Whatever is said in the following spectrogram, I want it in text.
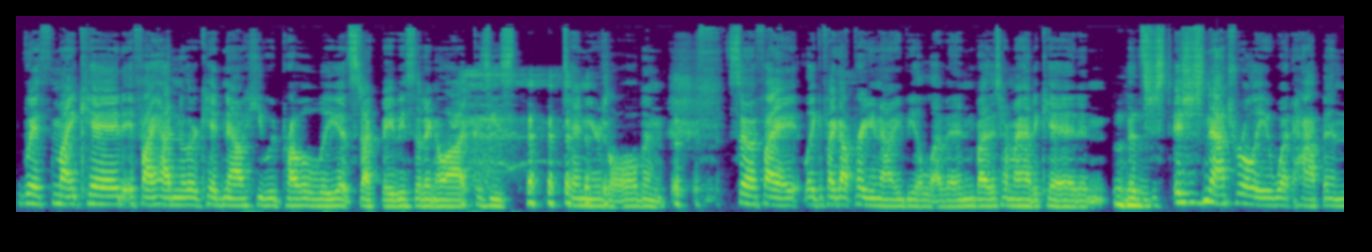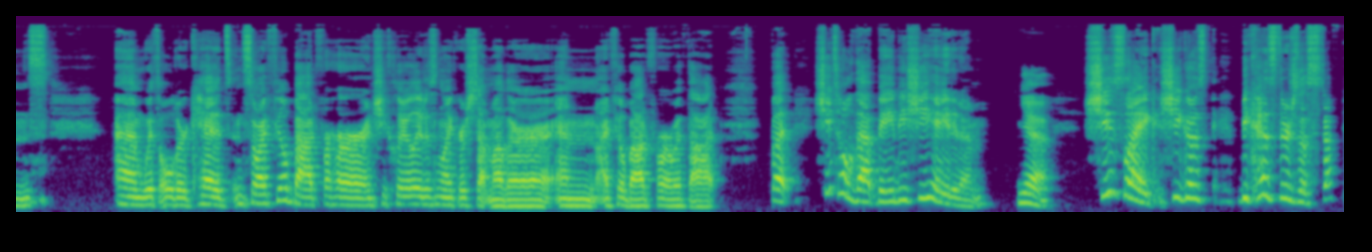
with my kid, if I had another kid now, he would probably get stuck babysitting a lot because he's 10 years old. And so if I, like, if I got pregnant now, he'd be 11 by the time I had a kid. And Mhm. that's just, it's just naturally what happens, um, with older kids. And so I feel bad for her and she clearly doesn't like her stepmother. And I feel bad for her with that. But she told that baby she hated him. yeah, She's like, she goes, because there's a stuffed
